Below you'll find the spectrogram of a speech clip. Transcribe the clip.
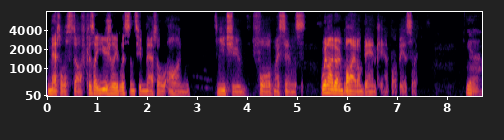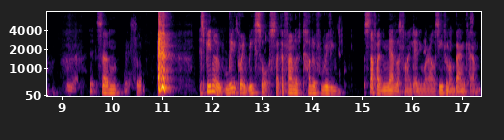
metal stuff because i usually listen to metal on youtube for my sins when i don't buy it on bandcamp obviously Yeah, it's um, it's been a really great resource. Like I found a ton of really stuff I'd never find anywhere else, even on Bandcamp.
